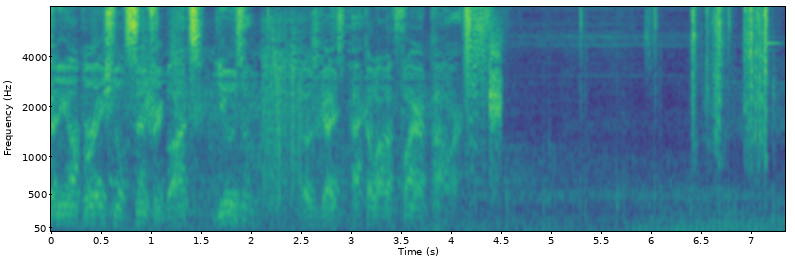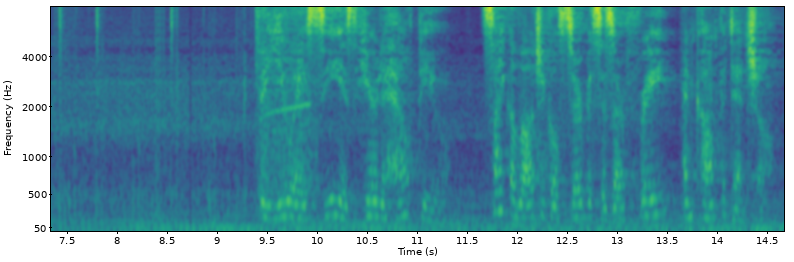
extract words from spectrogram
Any operational sentry bots, use them. Those guys pack a lot of firepower. The UAC is here to help you. Psychological services are free and confidential.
